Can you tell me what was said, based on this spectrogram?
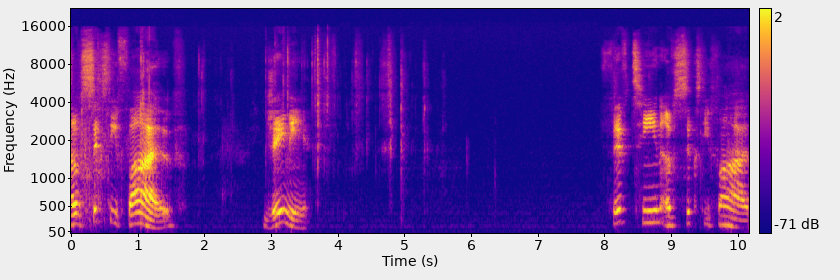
of 65. Jamie. 15 of 65.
